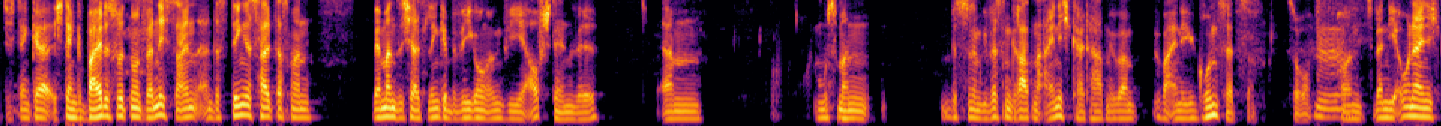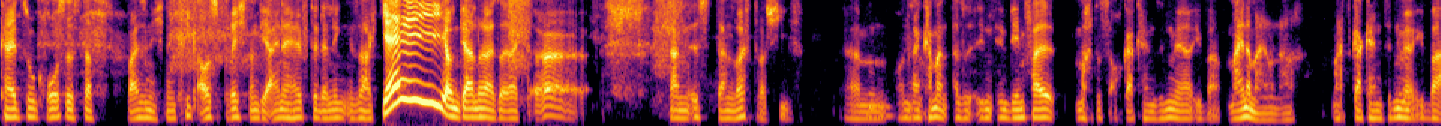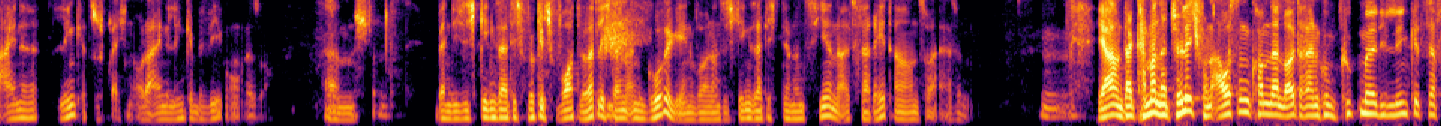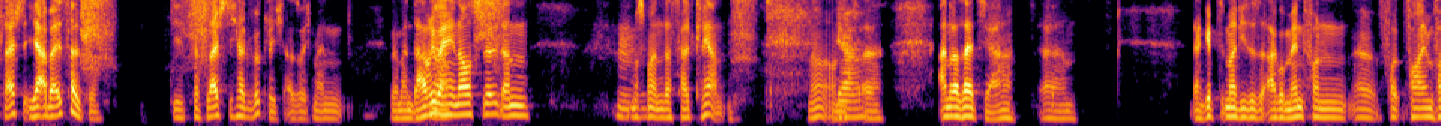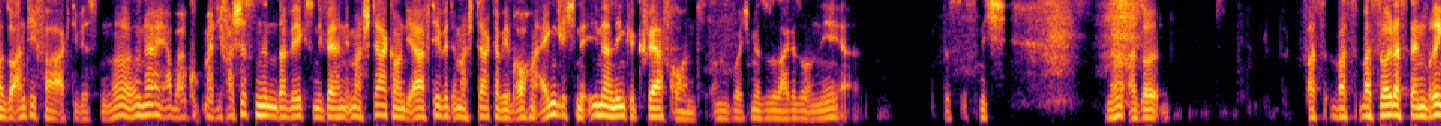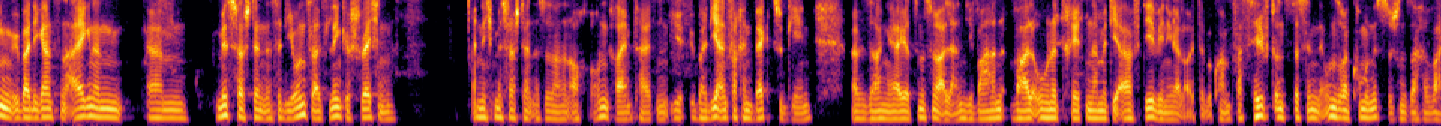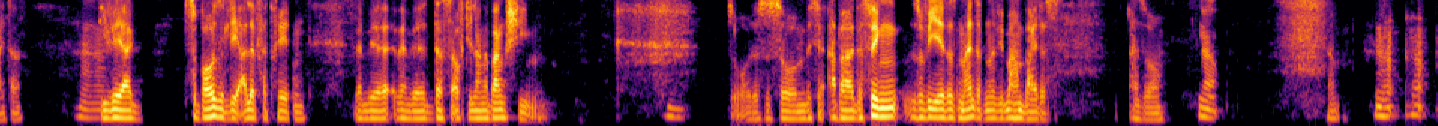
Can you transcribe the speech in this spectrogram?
ich denke, ich denke, beides wird notwendig sein. Das Ding ist halt, dass man, wenn man sich als linke Bewegung irgendwie aufstellen will, ähm, muss man bis zu einem gewissen Grad eine Einigkeit haben über, über einige Grundsätze. So. Hm. Und wenn die Uneinigkeit so groß ist, dass, weiß ich nicht, ein Krieg ausbricht und die eine Hälfte der Linken sagt, yay, und die andere sagt, äh, dann ist, dann läuft was schief. Ähm, hm. und dann kann man, also in, in dem Fall macht es auch gar keinen Sinn mehr über, meiner Meinung nach, macht es gar keinen Sinn mehr, über eine Linke zu sprechen oder eine linke Bewegung oder so. Ja, ähm, stimmt. Wenn die sich gegenseitig wirklich wortwörtlich dann an die Gurgel gehen wollen und sich gegenseitig denunzieren als Verräter und so. Also, hm. Ja, und da kann man natürlich von außen kommen dann Leute rein und gucken, guck mal, die Linke zerfleischt. Ja, aber ist halt so. Die zerfleischt sich halt wirklich. Also ich meine, wenn man darüber ja. hinaus will, dann hm. muss man das halt klären. Ne? Und ja. äh, andererseits, ja, ähm, dann gibt es immer dieses Argument von, äh, vor, vor, allem von so Antifa-Aktivisten. Ne? Naja, aber guck mal, die Faschisten sind unterwegs und die werden immer stärker und die AfD wird immer stärker. Wir brauchen eigentlich eine innerlinke Querfront. Und wo ich mir so sage, so, nee, das ist nicht, ne? also was, was, was soll das denn bringen über die ganzen eigenen ähm, Missverständnisse, die uns als Linke schwächen? Nicht Missverständnisse, sondern auch Ungereimtheiten, über die einfach hinwegzugehen, weil wir sagen, ja, jetzt müssen wir alle an die Wahl, Wahl ohne treten, damit die AfD weniger Leute bekommt. Was hilft uns das in unserer kommunistischen Sache weiter, mhm. die wir ja supposedly alle vertreten, wenn wir, wenn wir das auf die lange Bank schieben? Mhm. So, das ist so ein bisschen, aber deswegen, so wie ihr das meintet, ne, wir machen beides. Also. Ja. ja. ja, ja.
